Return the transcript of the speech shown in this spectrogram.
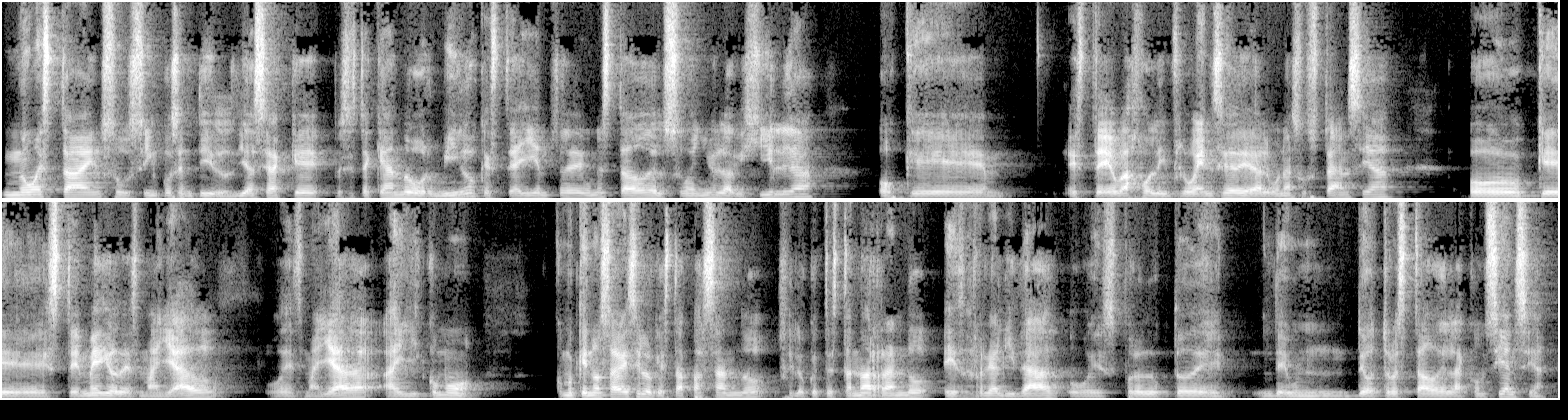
no está en sus cinco sentidos, ya sea que pues, esté quedando dormido, que esté ahí entre un estado del sueño y la vigilia, o que esté bajo la influencia de alguna sustancia, o que esté medio desmayado, o desmayada, ahí como, como que no sabes si lo que está pasando, si lo que te está narrando es realidad o es producto de, de, un, de otro estado de la conciencia.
